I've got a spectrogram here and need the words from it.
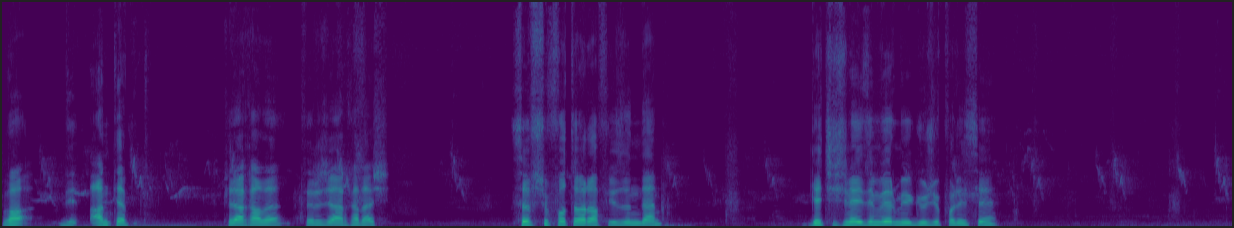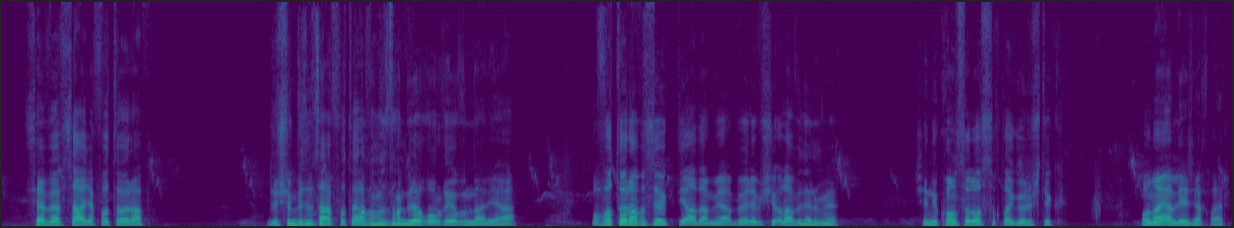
Va Antep plakalı tırcı arkadaş. Sırf şu fotoğraf yüzünden geçişine izin vermiyor Gürcü polisi. Sebep sadece fotoğraf. Düşün bizim sadece fotoğrafımızdan bile korkuyor bunlar ya. O fotoğrafı sök diye adam ya. Böyle bir şey olabilir mi? Şimdi konsoloslukla görüştük. Onu ayarlayacaklar.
